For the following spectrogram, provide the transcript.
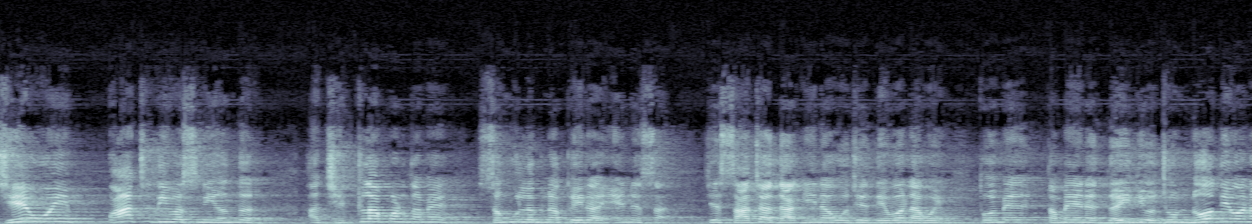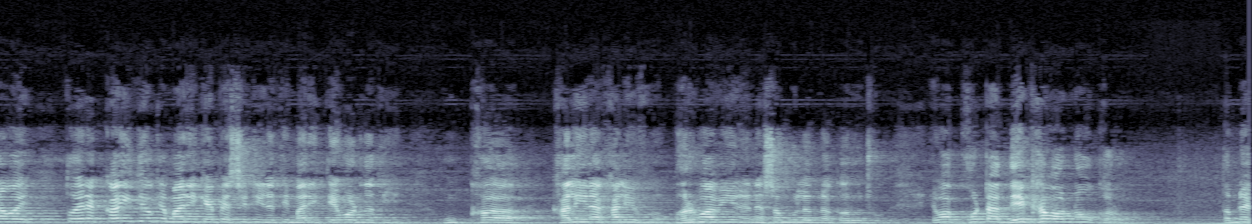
જે હોય પાંચ દિવસની અંદર આ જેટલા પણ તમે સમૂહ લગ્ન કર્યા, એને જે સાચા દાગીનાઓ જે દેવાના હોય, તો અમે, તમે એને દઈ દો જો ન દેવાના હોય, તો એને કહી દો કે મારી કેપેસિટી નથી, મારી તેવડ નથી. હું ખાલીના ખાલી ભરમાવી અને સમૂહ લગ્ન કરું છું. એવા ખોટા દેખાવા ન કરો. તમને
